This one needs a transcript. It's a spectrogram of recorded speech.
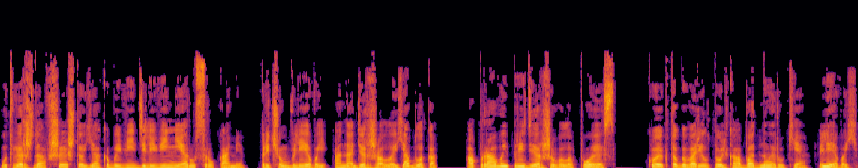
утверждавшие, что якобы видели Венеру с руками, причем в левой она держала яблоко, а правой придерживала пояс. Кое-кто говорил только об одной руке, левой.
